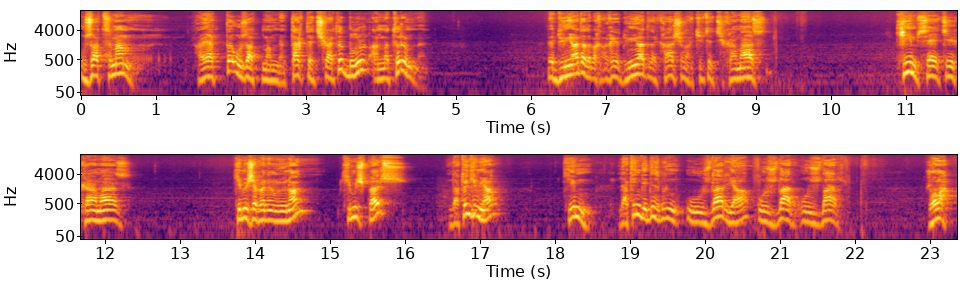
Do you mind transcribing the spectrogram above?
Uzatmam. Hayatta uzatmam ben. Takte çıkartıp bulur, anlatırım ben. Ve dünyada da bakın arkadaşlar, dünyada da karşıma kimse çıkamaz. Kimse çıkamaz. Kimmiş efendim Yunan? Kimmiş Pers? Latin kim ya? Kim? Latin dediğiniz bakın uzlar ya. Uzlar, uzlar. Roma.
